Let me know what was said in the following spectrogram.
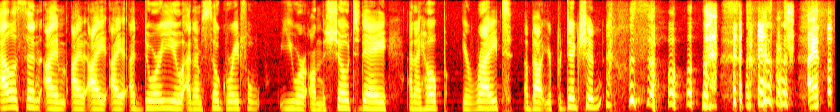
Allison. I'm I, I, I adore you, and I'm so grateful you were on the show today. And I hope you're right about your prediction. so I hope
